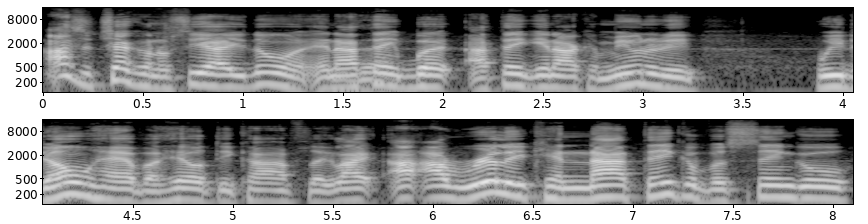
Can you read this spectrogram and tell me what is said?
I should check on him, see how he's doing. And I think, but I think in our community, we don't have a healthy conflict. Like I, I really cannot think of a single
